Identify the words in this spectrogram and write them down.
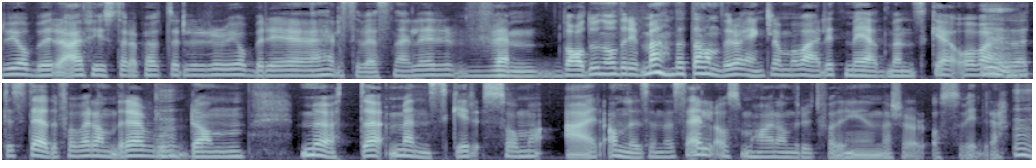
du jobber, er fysioterapeut eller du jobber i helsevesenet eller hvem, hva du nå driver med. Dette handler jo egentlig om å være litt medmenneske og være mm. der til stede for hverandre. Mm. Hvordan møte mennesker som er annerledes enn deg selv, og som har andre utfordringer enn deg sjøl, osv. Så, videre. mm.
